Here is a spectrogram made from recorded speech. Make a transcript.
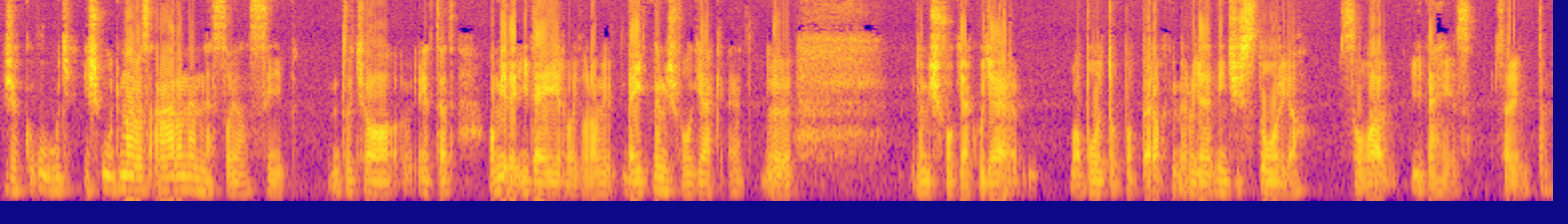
és akkor úgy, és úgy már az ára nem lesz olyan szép, mint hogyha, érted, amire ideér, vagy valami, de itt nem is fogják, nem is fogják ugye a boltokba berakni, mert ugye nincs is sztória, szóval így nehéz, szerintem.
